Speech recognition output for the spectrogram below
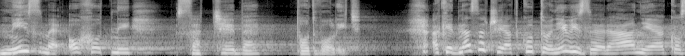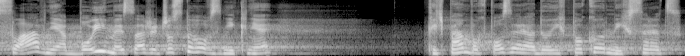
My sme ochotní sa tebe podvoliť. A keď na začiatku to nevyzerá nejako slávne a bojíme sa, že čo z toho vznikne, keď Pán Boh pozera do ich pokorných srdc,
